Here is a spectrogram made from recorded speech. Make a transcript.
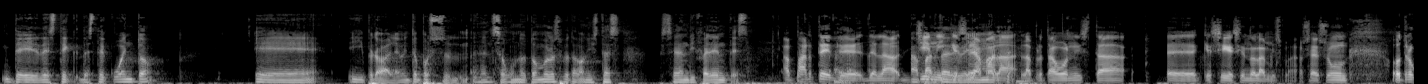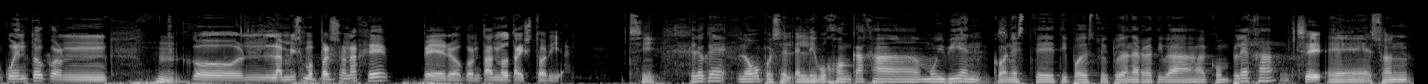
de, de este, de este cuento eh, y probablemente pues en el segundo tomo los protagonistas sean diferentes. Aparte de, de la Ginny, que se llama la, la protagonista, eh, que sigue siendo la misma. O sea, es un otro cuento con, Hmm. con el mismo personaje, pero contando otra historia. Sí, creo que luego pues el, el dibujo encaja muy bien con este tipo de estructura narrativa compleja. Sí. Eh, son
